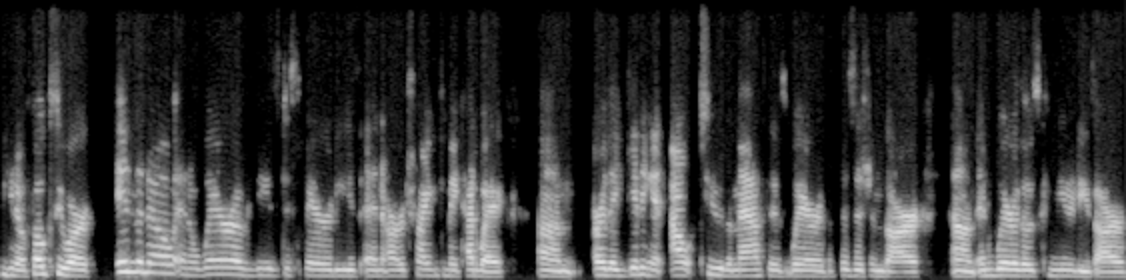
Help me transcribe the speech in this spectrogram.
you know folks who are in the know and aware of these disparities and are trying to make headway um, are they getting it out to the masses where the physicians are um, and where those communities are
